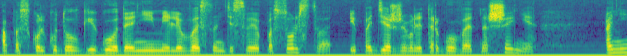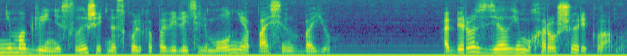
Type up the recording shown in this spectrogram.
А поскольку долгие годы они имели в Вестланде свое посольство и поддерживали торговые отношения, они не могли не слышать, насколько Повелитель Молнии опасен в бою. Аберон сделал ему хорошую рекламу.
